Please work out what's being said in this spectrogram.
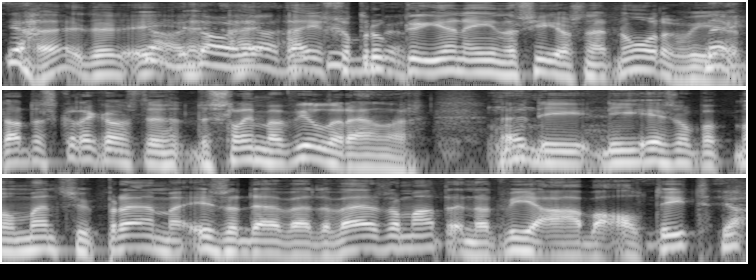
Ja. Hè, de- Ja, nou hij gebruikte geen energie als net nodig weer. Nee. Dat is gelijk als de, de slimme wielrenner. Die, die is op het moment supreme, is er daar waar de wijze mat. En dat wie hebben altijd. Ja.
